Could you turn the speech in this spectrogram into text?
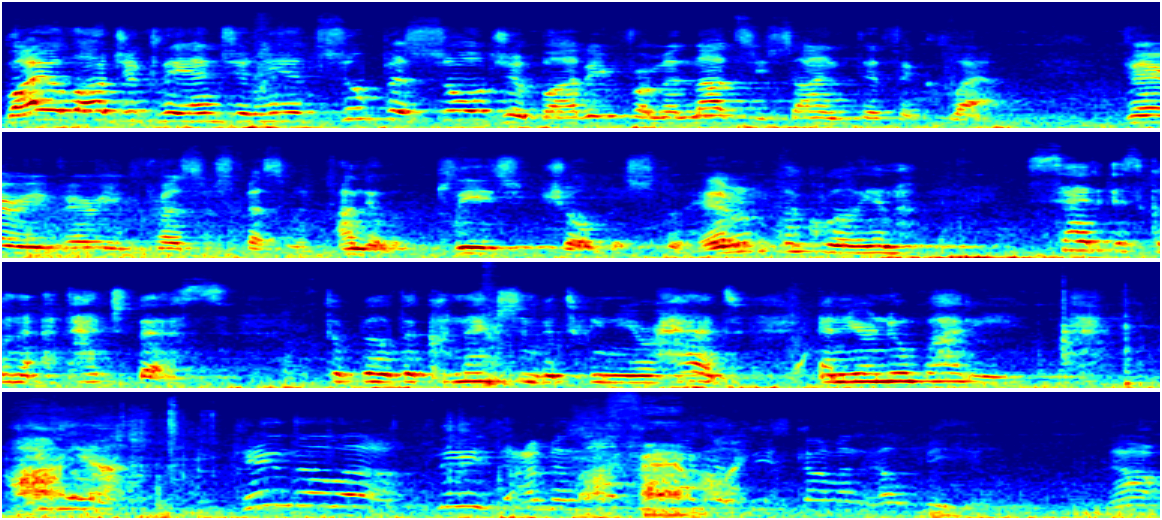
biologically engineered super soldier body from a Nazi scientific lab. Very, very impressive specimen. Anila, please show this to him. Look, William. Set is gonna attach this to build a connection between your head and your new body. Kindler, please, I'm an family. Please come and help me. Now,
